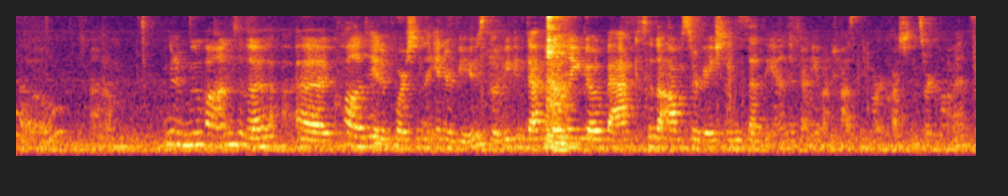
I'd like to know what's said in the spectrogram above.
So, um, I'm gonna move on to the uh, qualitative portion, of the interviews, but we can definitely go back to the observations at the end if anyone has any more questions or comments.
